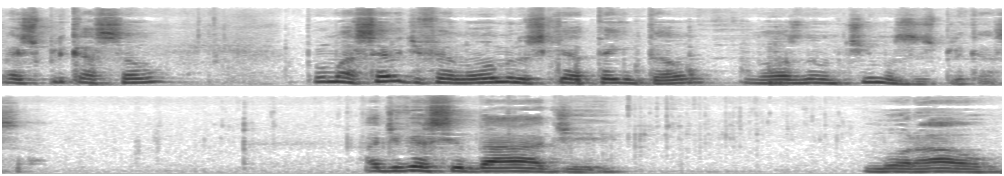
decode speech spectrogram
a explicação para uma série de fenômenos que até então nós não tínhamos explicação. A diversidade moral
